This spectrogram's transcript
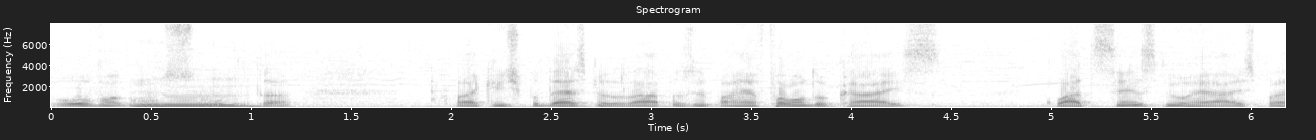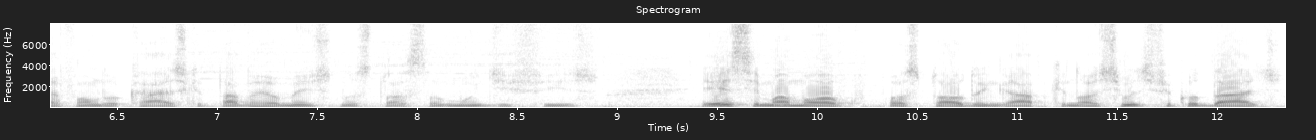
houve uma consulta hum. para que a gente pudesse melhorar, por exemplo, a reforma do CAIS, 400 mil reais para a reforma do CAIS, que estava realmente numa situação muito difícil. Esse mamógrafo postal do Engap, porque nós tínhamos dificuldade,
